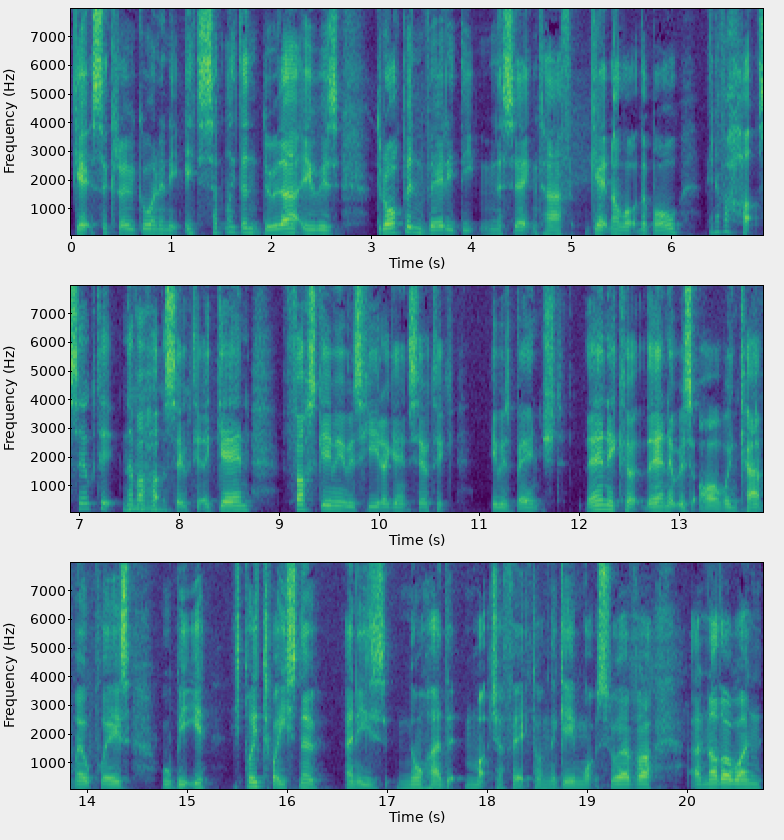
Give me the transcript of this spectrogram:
gets the crowd going. And he, he simply didn't do that. He was dropping very deep in the second half, getting a lot of the ball. He never hurt Celtic, never mm. hurt Celtic again. First game he was here against Celtic, he was benched. Then he then it was oh when Cantwell plays, we'll beat you. He's played twice now and he's no had much effect on the game whatsoever. Another one,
